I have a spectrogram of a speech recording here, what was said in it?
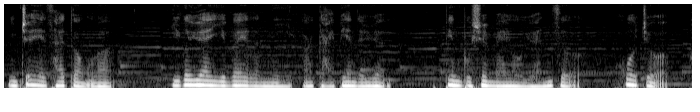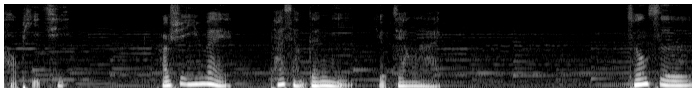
你这也才懂了，一个愿意为了你而改变的人。并不是没有原则或者好脾气，而是因为他想跟你有将来。从此，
